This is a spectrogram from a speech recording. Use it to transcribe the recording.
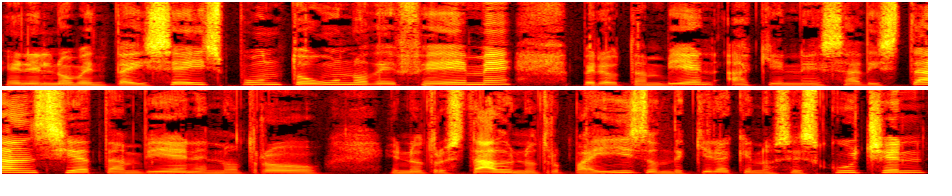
en el 96.1 de FM, pero también a quienes a distancia, también en otro en otro estado, en otro país, donde quiera que nos escuchen,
